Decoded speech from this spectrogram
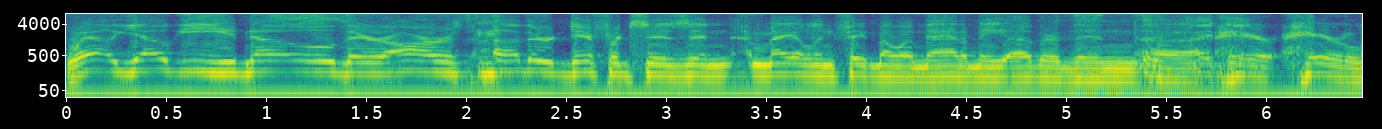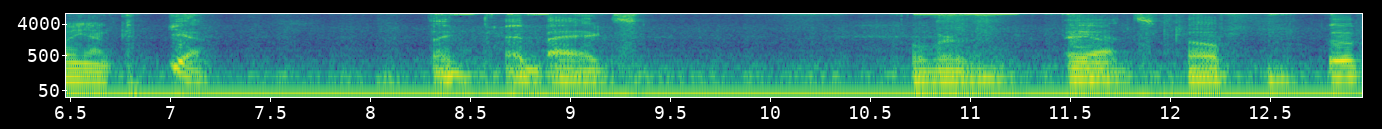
Well, Yogi, you know there are other differences in male and female anatomy other than uh, hair hair length. Yeah. They had bags over their Yeah. heads. Oh, oop.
